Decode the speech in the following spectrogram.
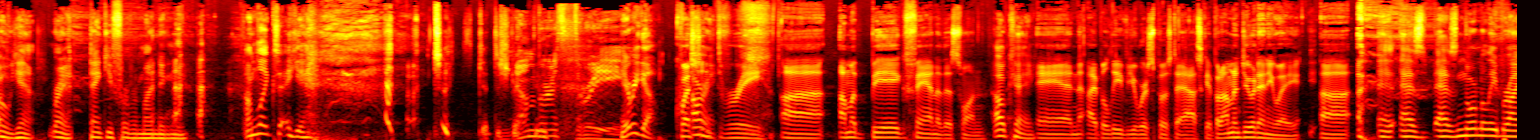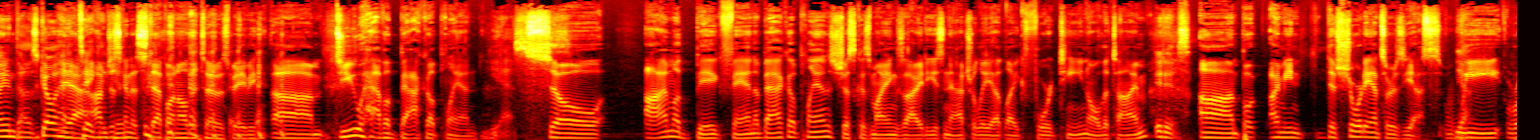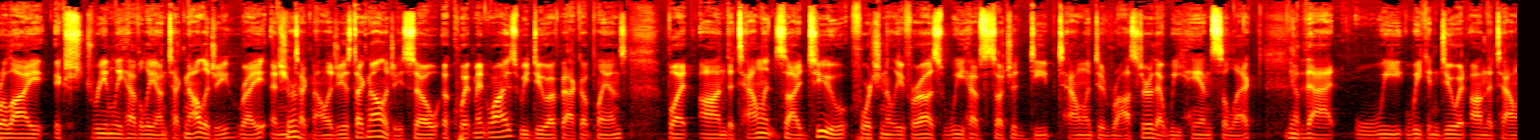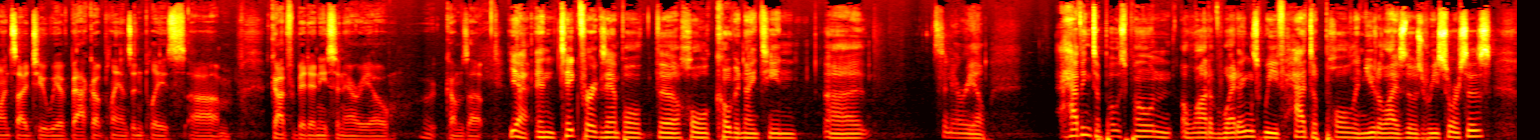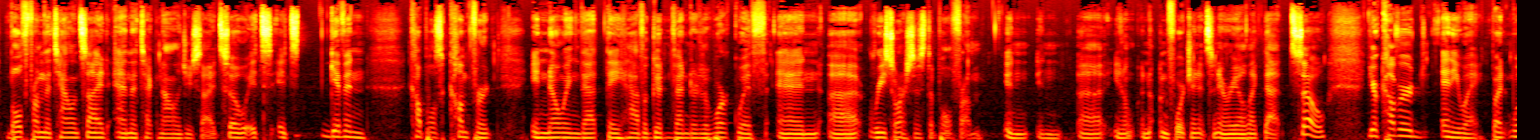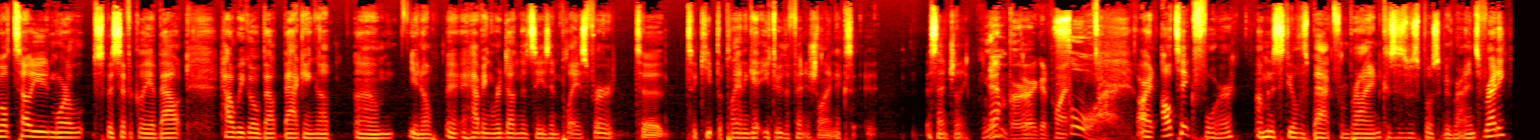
Oh yeah, right. Thank you for reminding me. I'm like, yeah. Just get distracted. Number three. Here we go. Question right. three. Uh, I'm a big fan of this one. Okay. And I believe you were supposed to ask it, but I'm going to do it anyway. Uh, As as normally Bryan does. Go ahead. yeah, I'm it, just going to step on all the toes, baby. Um, do you have a backup plan? Yes. So I'm a big fan of backup plans just because my anxiety is naturally at like 14 all the time. It is. Um, but I mean, the short answer is yes. We rely extremely heavily on technology, right? And Sure. technology is technology. So, equipment wise, we do have backup plans. But on the talent side, too, fortunately for us, we have such a deep, talented roster that we hand select Yep. that we we can do it on the talent side, too. We have backup plans in place. Um, God forbid any scenario comes up. Yeah, and take for example the whole COVID nineteen uh, scenario. Having to postpone a lot of weddings, we've had to pull and utilize those resources, both from the talent side and the technology side. So it's it's given couples comfort in knowing that they have a good vendor to work with and uh, resources to pull from in in uh, you know an unfortunate scenario like that. So you're covered anyway, but we'll tell you more specifically about how we go about backing up. Um, you know, uh, having redundancies in place for to to keep the plan and get you through the finish line. Ex- essentially. Number very good point. four. All right, I'll take four. I'm going to steal this back from Bryan because this was supposed to be Bryan's. Ready?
